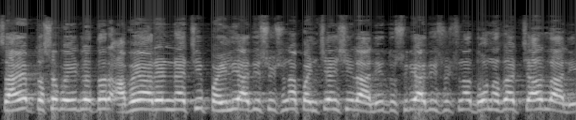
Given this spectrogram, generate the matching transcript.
साहेब तसं बघितलं तर अभयारण्याची पहिली अधिसूचना पंच्याऐंशी ला आली दुसरी अधिसूचना दोन हजार चार ला आली.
